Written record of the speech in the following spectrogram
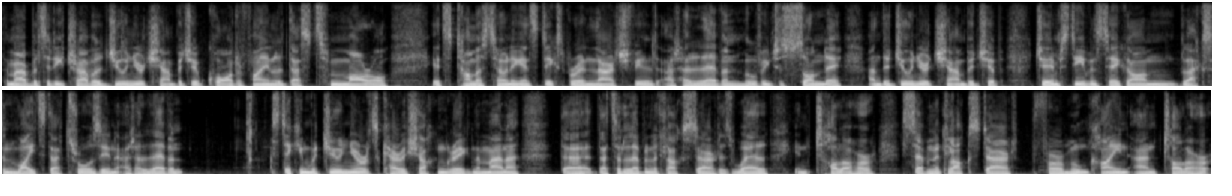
the Marble City Travel Junior Championship quarter final, that's tomorrow. It's Thomastown against Dicksboro in Larchfield at 11. Moving to Sunday, and the Junior Championship, James Stephens take on Blacks and Whites, that throws in at 11. Sticking with Junior, it's juniors, Carrickshock and Graignamanagh. Uh, that's at 11 o'clock start as well in Tullogher. 7 o'clock start for Mooncoin and Tullogher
